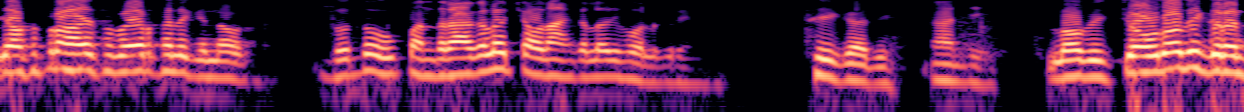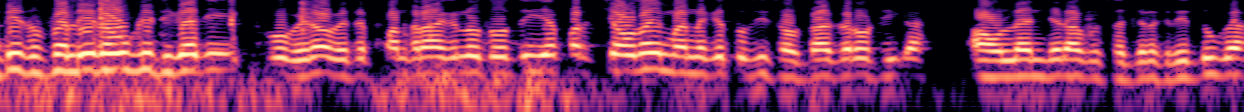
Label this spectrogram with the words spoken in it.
ਜਸ ਭਰਾ ਇਸ ਵੈਰ ਥੱਲੇ ਕਿੰਨਾ ਹੁੰਦਾ ਦੁੱਧ ਹੋਊ 15 ਕਿਲੋ 14 ਕਿਲੋ ਦੀ ਫੁੱਲ ਗਰੰਟੀ। ਠੀਕ ਹੈ ਜੀ। ਹਾਂਜੀ। ਲਓ ਵੀ 14 ਦੀ ਗਾਰੰਟੀ ਤਸੱਲੀ ਰਹੂਗੀ ਠੀਕ ਹੈ ਜੀ ਹੋਵੇ ਨਾ ਹੋਵੇ ਤੇ 15 ਕਿਲੋ ਦੁੱਧ ਹੀ ਆ ਪਰ 14 ਹੀ ਮੰਨ ਕੇ ਤੁਸੀਂ ਸੌਦਾ ਕਰੋ ਠੀਕ ਆ। ਆਨਲਾਈਨ ਜਿਹੜਾ ਕੋਈ ਸੱਜਣ ਖਰੀਦੂਗਾ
